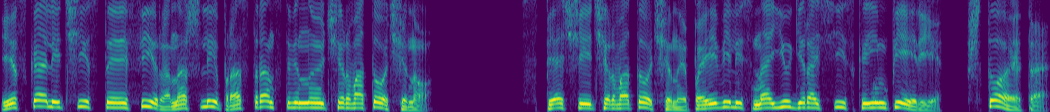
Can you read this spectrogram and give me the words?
Искали чистый эфир, а нашли пространственную червоточину. Спящие червоточины появились на юге Российской империи. Что это?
